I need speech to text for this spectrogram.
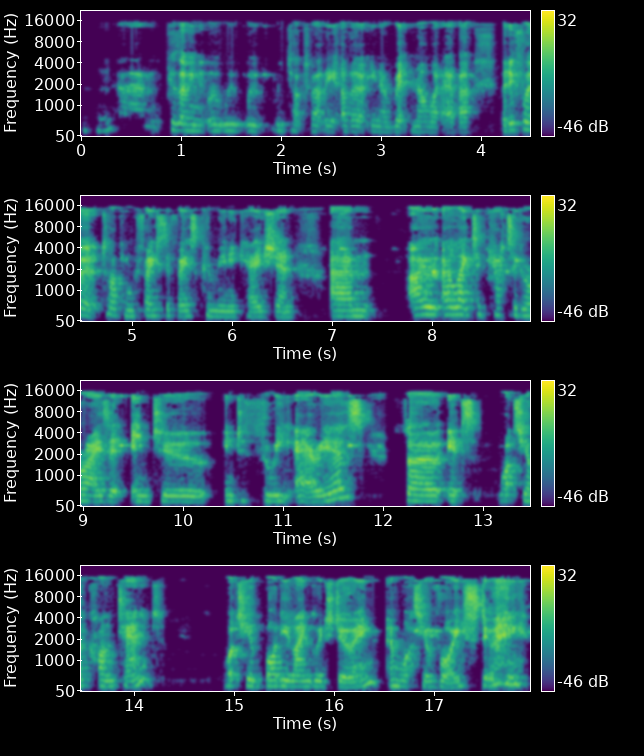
Because mm-hmm. um, I mean, we, we, we talked about the other, you know, written or whatever. But if we're talking face to face communication, um, I, I like to categorize it into into three areas. So it's what's your content, what's your body language doing, and what's your voice doing.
